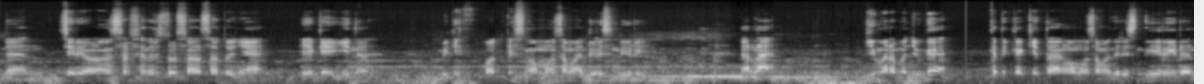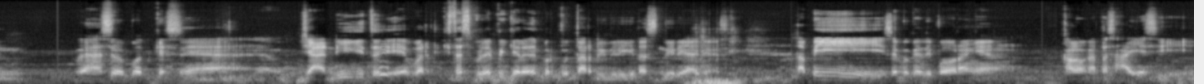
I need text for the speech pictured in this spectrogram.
dan ciri orang self centered itu salah satunya ya kayak gini lah. Bikin podcast ngomong sama diri sendiri. Karena gimana pun juga ketika kita ngomong sama diri sendiri dan hasil podcastnya jadi gitu ya berarti kita sebenarnya pikirannya berputar di diri kita sendiri aja sih tapi saya bukan tipe orang yang kalau kata saya sih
